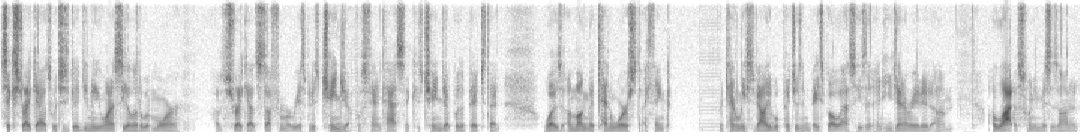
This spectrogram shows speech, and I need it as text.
six strikeouts, which is good. You know, you want to see a little bit more of strikeout stuff from Urias, but his changeup was fantastic. His changeup was a pitch that was among the ten worst, I think, or ten least valuable pitches in baseball last season, and he generated um, a lot of swing and misses on it,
